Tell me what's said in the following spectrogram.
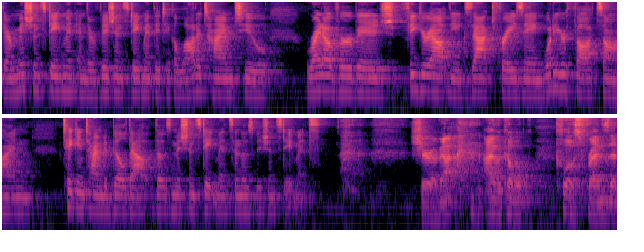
their mission statement and their vision statement. They take a lot of time to write out verbiage, figure out the exact phrasing. What are your thoughts on taking time to build out those mission statements and those vision statements? Sure. I mean, I, I have a couple close friends that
